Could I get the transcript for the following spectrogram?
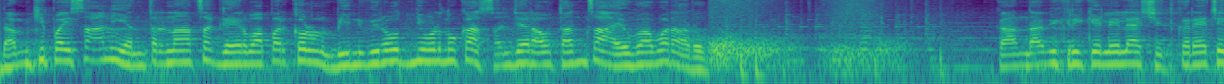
धमकी पैसा आणि यंत्रणाचा गैरवापर करून बिनविरोध निवडणुका संजय राऊतांचा आयोगावर आरोप. कांदा विक्री केलेल्या शेतकऱ्याचे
